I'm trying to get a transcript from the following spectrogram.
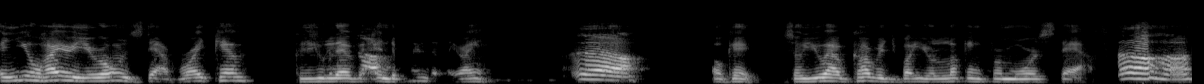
And you hire your own staff, right, Kim? Because you live yeah. independently, right? Yeah. Okay, so you have coverage, but you're looking for more staff. Uh-huh.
